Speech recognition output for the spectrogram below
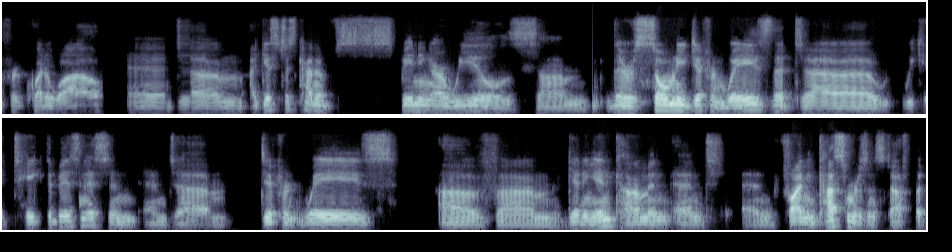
for quite a while and um, I guess just kind of spinning our wheels. Um, there's so many different ways that uh, we could take the business and and um, different ways of um, getting income and and and finding customers and stuff. But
